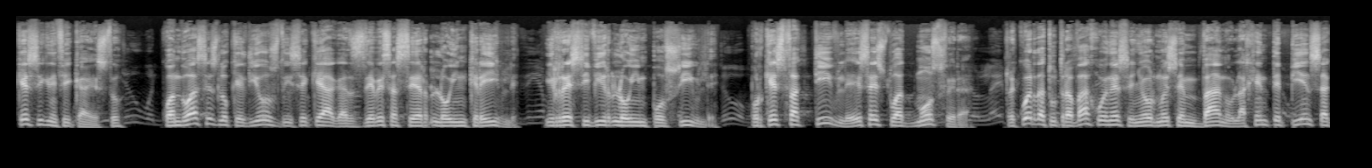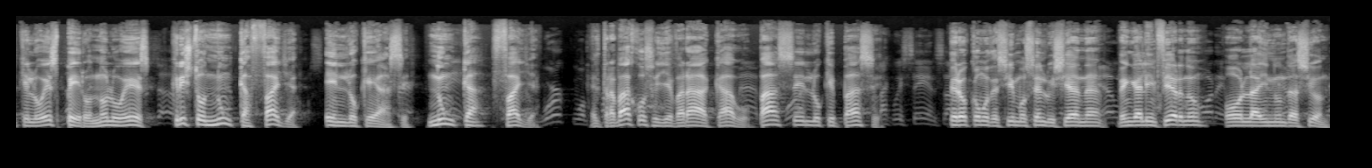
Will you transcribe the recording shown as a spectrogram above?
¿Qué significa esto? Cuando haces lo que Dios dice que hagas, debes hacer lo increíble y recibir lo imposible, porque es factible, esa es tu atmósfera. Recuerda, tu trabajo en el Señor no es en vano. La gente piensa que lo es, pero no lo es. Cristo nunca falla en lo que hace. Nunca falla. El trabajo se llevará a cabo, pase lo que pase. Pero como decimos en Luisiana, venga el infierno o la inundación.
